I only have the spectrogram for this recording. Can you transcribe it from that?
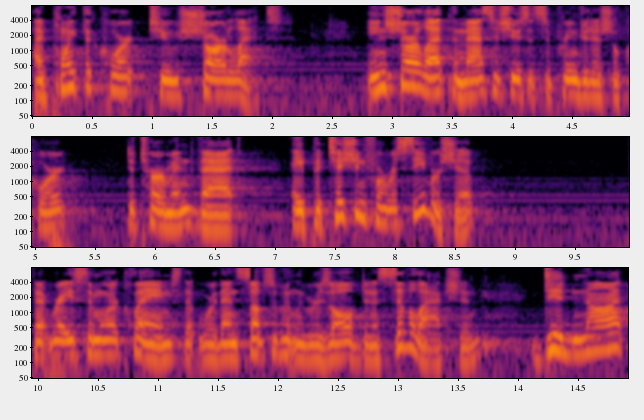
I point the Court to Charlotte. In Charlotte, the Massachusetts Supreme Judicial Court determined that a petition for receivership that raised similar claims that were then subsequently resolved in a civil action did not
